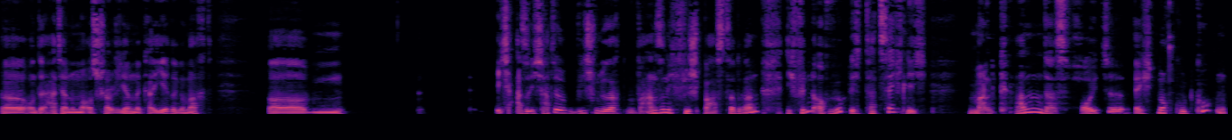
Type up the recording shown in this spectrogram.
Äh, und er hat ja nun mal aus Chargieren eine Karriere gemacht. Ähm, ich, also ich hatte, wie schon gesagt, wahnsinnig viel Spaß daran. Ich finde auch wirklich tatsächlich, man kann das heute echt noch gut gucken.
